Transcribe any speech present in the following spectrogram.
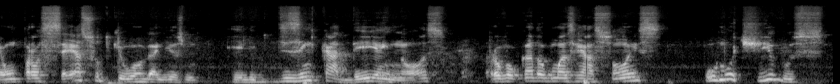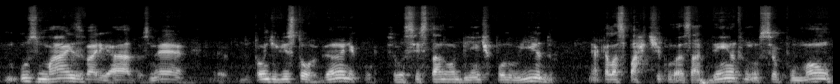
é um processo que o organismo ele desencadeia em nós, provocando algumas reações por motivos os mais variados, né? Do ponto de vista orgânico, se você está num ambiente poluído, né, aquelas partículas adentro no seu pulmão,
